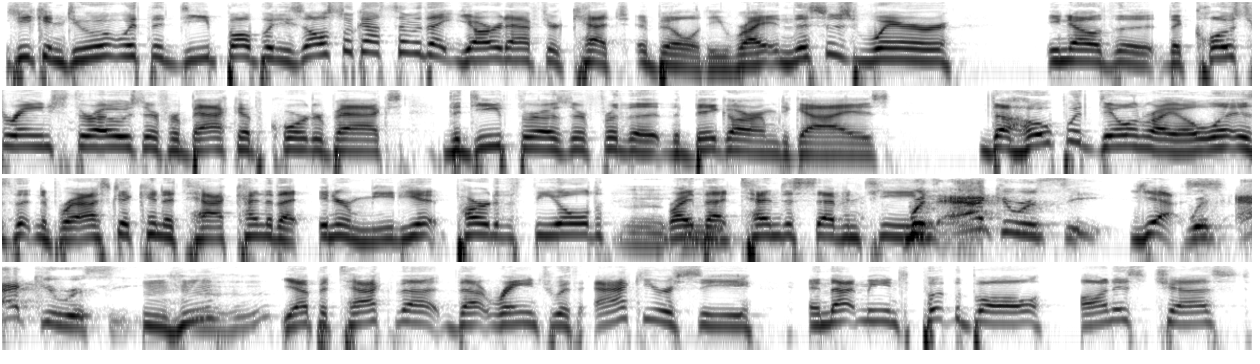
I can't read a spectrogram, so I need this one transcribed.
He can do it with the deep ball, but he's also got some of that yard after catch ability, right? And this is where you know the the close range throws are for backup quarterbacks the deep throws are for the the big armed guys the hope with Dylan Raiola is that Nebraska can attack kind of that intermediate part of the field, mm-hmm. right? That 10 to 17 with accuracy. Yes. With accuracy. Mm-hmm. Mm-hmm. Yep, attack that that range with accuracy and that means put the ball on his chest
